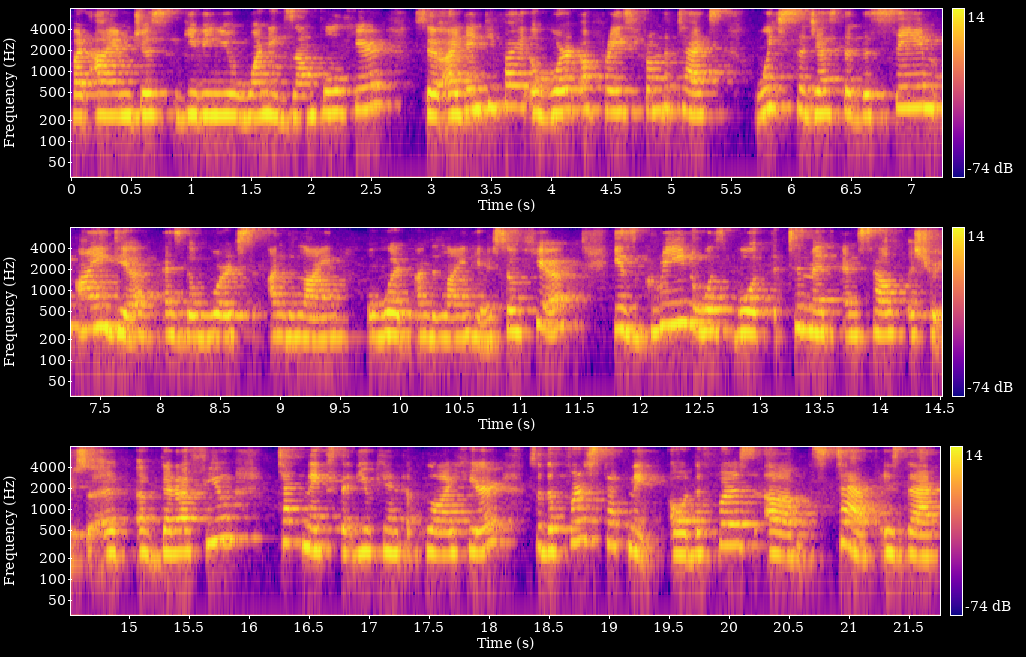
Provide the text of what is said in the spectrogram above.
but I am just giving you one example here. So identify a word or phrase from the text which suggests that the same idea as the words underlined or word underlined here. So here, his green was both timid and self-assured. So uh, uh, there are a few techniques that you can apply here. So the first technique or the first um, step is that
